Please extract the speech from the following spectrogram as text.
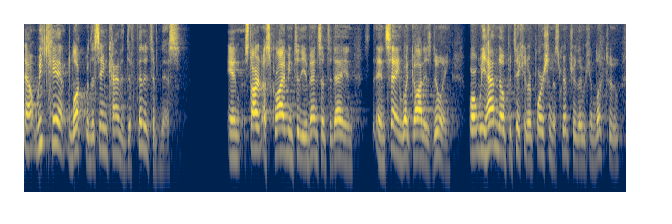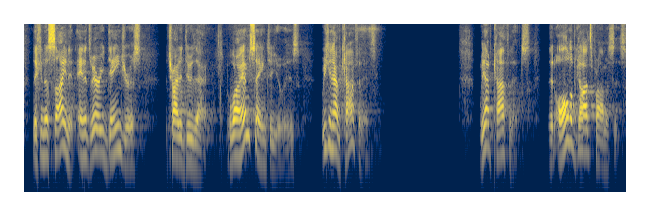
now we can't look with the same kind of definitiveness and start ascribing to the events of today and, and saying what God is doing. For we have no particular portion of Scripture that we can look to that can assign it. And it's very dangerous to try to do that. But what I am saying to you is we can have confidence. We have confidence that all of God's promises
